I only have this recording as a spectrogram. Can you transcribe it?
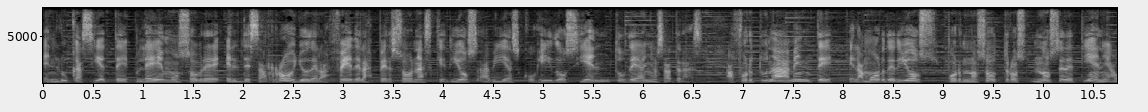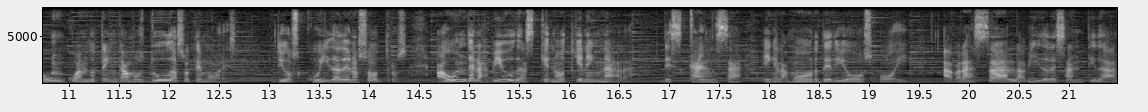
En Lucas 7 leemos sobre el desarrollo de la fe de las personas que Dios había escogido cientos de años atrás. Afortunadamente, el amor de Dios por nosotros no se detiene aun cuando tengamos dudas o temores. Dios cuida de nosotros, aun de las viudas que no tienen nada. Descansa en el amor de Dios hoy. Abraza la vida de santidad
